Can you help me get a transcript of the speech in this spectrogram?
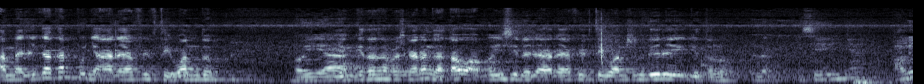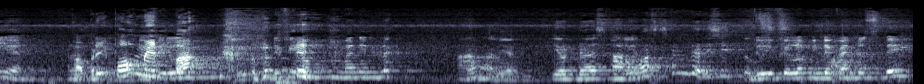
Amerika kan punya area 51 tuh. Oh iya, Yang kita sampai sekarang nggak tahu apa isi dari area 51 sendiri gitu loh. Loh, isinya Alien. Pabrik pomade, Pak. Di, di film Men in Black. Oh, alien. Yoda Star Alien. Wars kan dari situ. Di film Independence Day.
